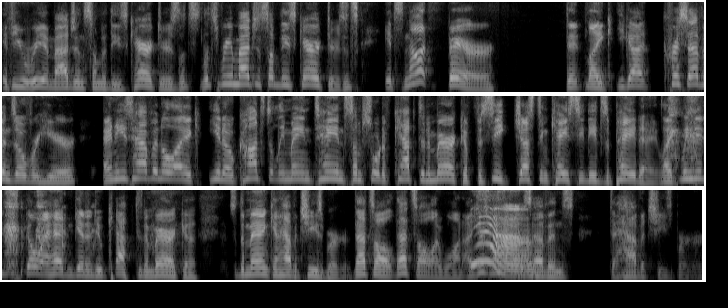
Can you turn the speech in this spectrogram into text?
if you reimagine some of these characters, let's let's reimagine some of these characters. It's it's not fair that like you got Chris Evans over here and he's having to like you know constantly maintain some sort of Captain America physique just in case he needs a payday. Like we need to go ahead and get a new Captain America so the man can have a cheeseburger. That's all. That's all I want. I just want Chris Evans to have a cheeseburger.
